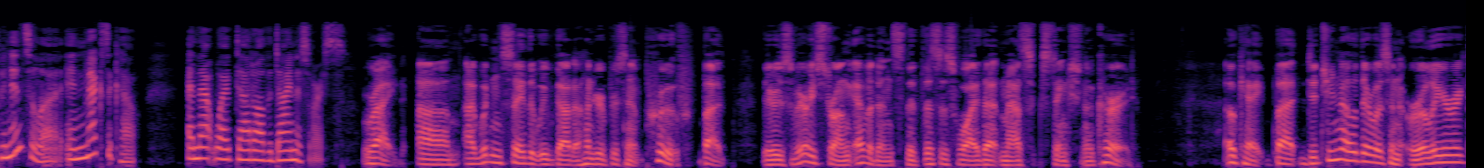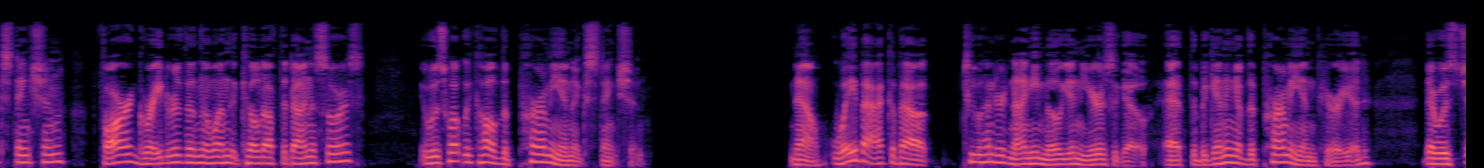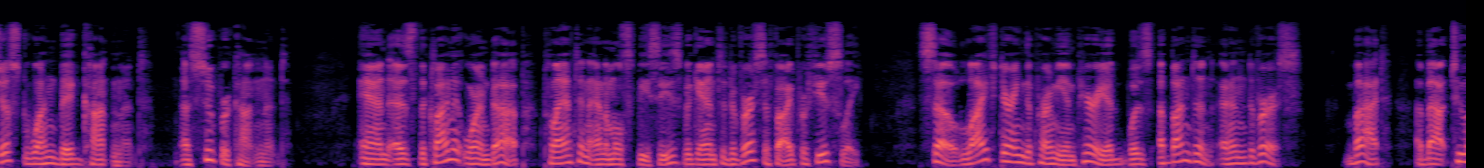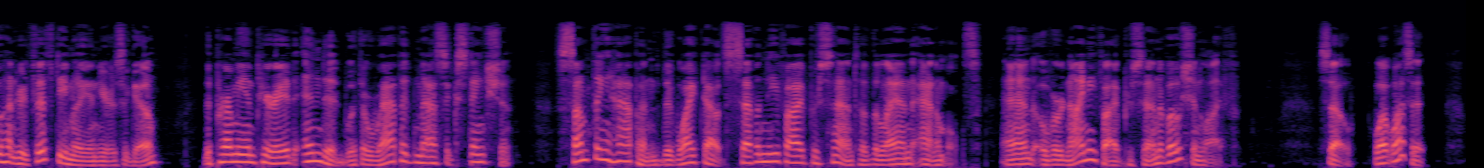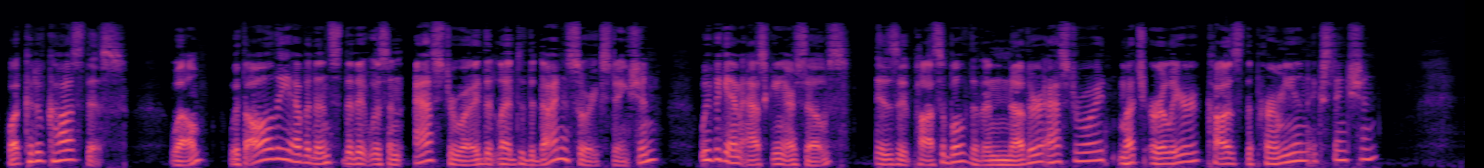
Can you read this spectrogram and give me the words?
Peninsula in Mexico, and that wiped out all the dinosaurs. Right. Um, I wouldn't say that we've got 100% proof, but there's very strong evidence that this is why that mass extinction occurred. Okay, but did you know there was an earlier extinction, far greater than the one that killed off the dinosaurs? It was what we call the Permian extinction. Now, way back about 290 million years ago, at the beginning of the Permian period, there was just one big continent, a supercontinent. And as the climate warmed up, plant and animal species began to diversify profusely. So, life during the Permian period was abundant and diverse. But, about 250 million years ago, the Permian period ended with a rapid mass extinction. Something happened that wiped out 75% of the land animals and over 95% of ocean life. So, what was it? What could have caused this? Well, with all the evidence that it was an asteroid that led to the dinosaur extinction, we began asking ourselves, is it possible that another asteroid, much earlier, caused the Permian extinction?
